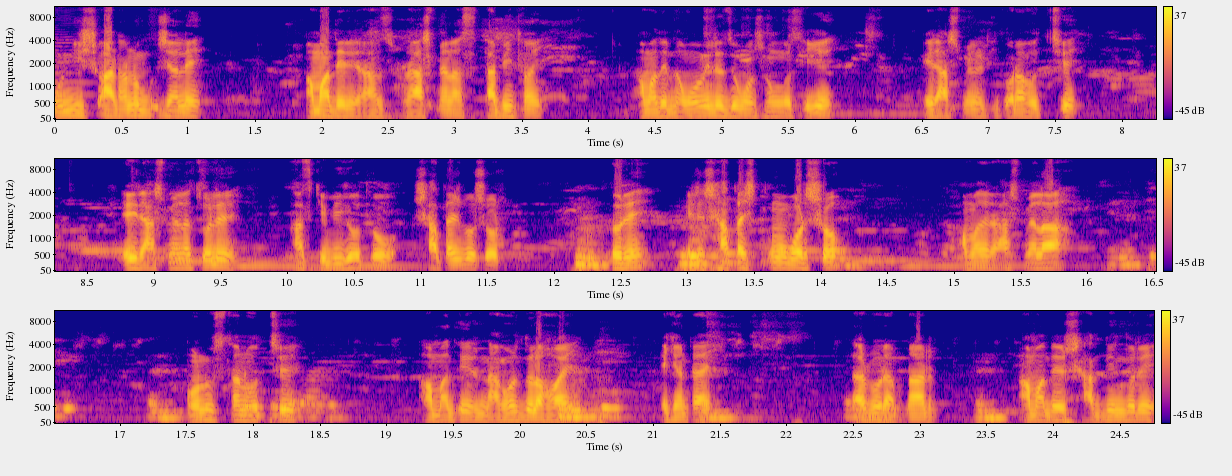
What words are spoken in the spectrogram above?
উনিশশো আটানব্বই সালে আমাদের রাস- রাসমেলা স্থাপিত হয়। আমাদের নবমিল যুব সংঘ থেকে এই রাসমেলাটি করা হচ্ছে। এই রাসমেলা চলে আজকে বিগত সাতাশ বছর ধরে। এটা সাতাশতম বর্ষ। আমাদের রাসমেলা অনুষ্ঠান হচ্ছে। আমাদের নাগরদোলা হয় এখানটায়। তারপর আপনার আমাদের সাত দিন ধরে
